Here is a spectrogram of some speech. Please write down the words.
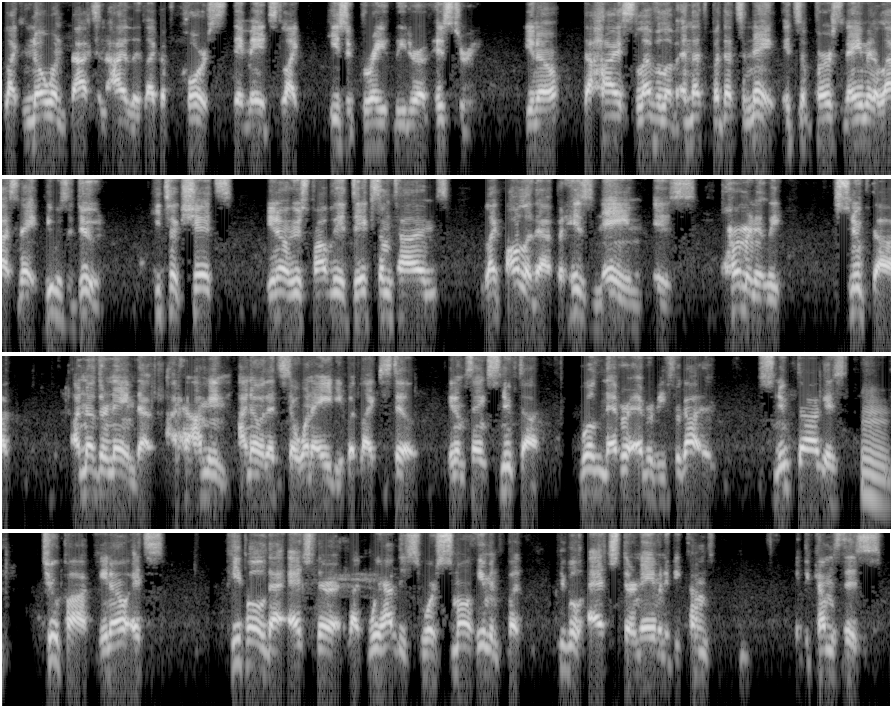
like no one bats an eyelid. Like of course they made like he's a great leader of history. You know, the highest level of, and that's but that's a name. It's a first name and a last name. He was a dude. He took shits. You know, he was probably a dick sometimes, like all of that. But his name is permanently Snoop Dogg. Another name that I, I mean, I know that's a 180, but like still, you know what I'm saying? Snoop Dogg will never ever be forgotten. Snoop Dogg is Hmm. Tupac. You know, it's people that etch their like we have these we're small humans, but people etch their name and it becomes it becomes this.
